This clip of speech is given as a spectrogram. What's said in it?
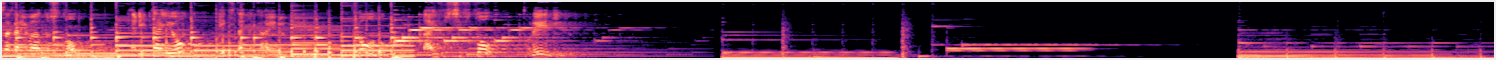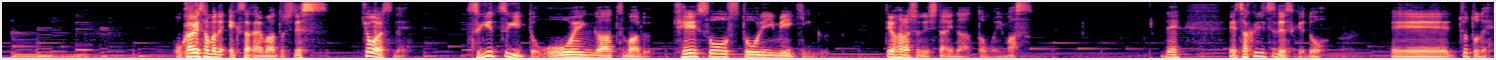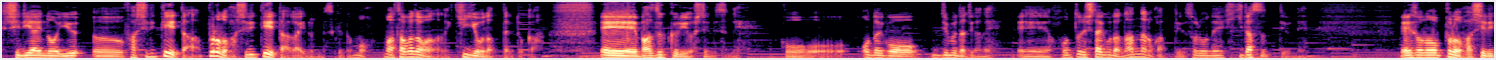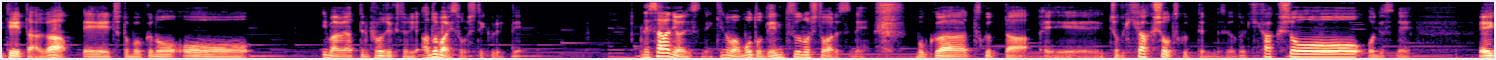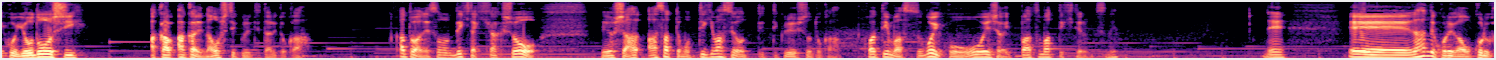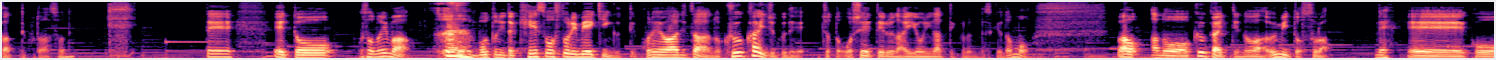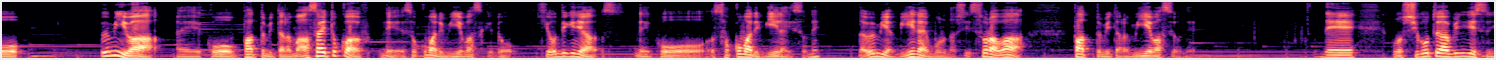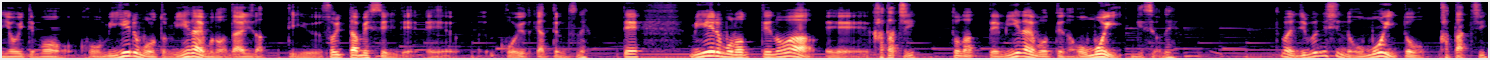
草刈ワード氏のやりたいをできたに変える今日のライフシフトトレーニングおかげさまでエクサカイマートシです。今日はですね、次々と応援が集まる軽装ストーリーメイキングっていう話にしたいなと思います。で、え昨日ですけど、えー、ちょっとね、知り合いのゆファシリテーター、プロのファシリテーターがいるんですけども、まあ様々なね、企業だったりとか、えー、場作りをしてですね、こう、本当にこう、自分たちがね、えー、本当にしたいことは何なのかっていう、それをね、引き出すっていうね、えー、そのプロファシリテーターが、えー、ちょっと僕の、今やってるプロジェクトにアドバイスをしてくれて、で、さらにはですね、昨日は元電通の人がですね、僕が作った、えー、ちょっと企画書を作ってるんですけど、企画書をですね、えー、こう夜通し赤、赤で直してくれてたりとか、あとはね、そのできた企画書を、よし、あ、あさって持ってきますよって言ってくれる人とか、こうやって今すごいこう応援者がいっぱい集まってきてるんですね。で、えー、なんでこれが起こるかってことなんですよね。で、えっ、と、その今、冒頭に言った軽装ストーリーメイキングって、これは実はあの空海塾でちょっと教えてる内容になってくるんですけども、まあ、あの、空海っていうのは海と空。ね、えー、こう、海は、えー、こう、パッと見たら、まあ、浅いとこはね、そこまで見えますけど、基本的には、ね、こう、そこまで見えないですよね。海は見えないものだし、空は、パッと見たら見えますよね。で、この仕事やビジネスにおいても、こう見えるものと見えないものが大事だっていう、そういったメッセージで、えー、こうやってるんですね。で、見えるものっていうのは、えー、形となって、見えないものっていうのは思いですよね。つまり自分自身の思いと形。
